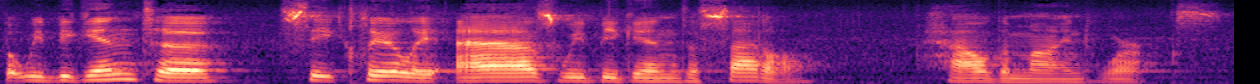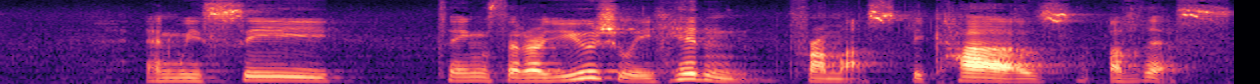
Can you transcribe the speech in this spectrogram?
But we begin to see clearly as we begin to settle how the mind works. And we see things that are usually hidden from us because of this,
